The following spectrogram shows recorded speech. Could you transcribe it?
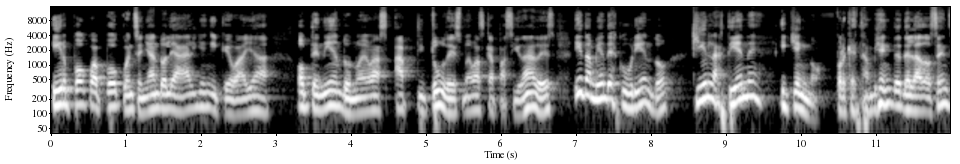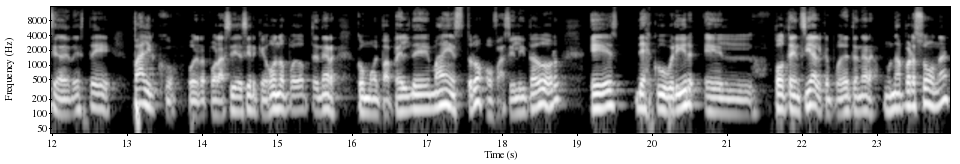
ir poco a poco enseñándole a alguien y que vaya obteniendo nuevas aptitudes, nuevas capacidades y también descubriendo quién las tiene y quién no porque también desde la docencia, desde este palco, por, así decir, que uno puede obtener como el papel de maestro o facilitador, es descubrir el potencial que puede tener una persona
